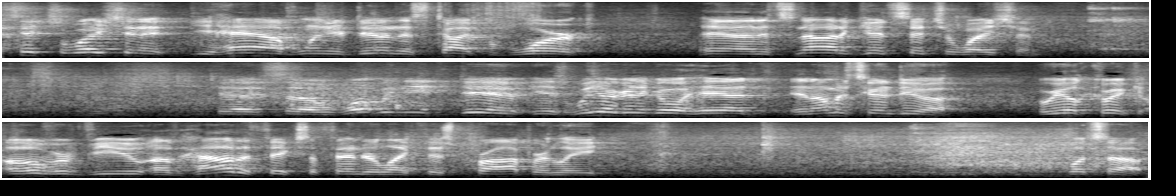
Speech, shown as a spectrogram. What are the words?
Of situation that you have when you're doing this type of work, and it's not a good situation. Okay, so what we need to do is we are going to go ahead, and I'm just going to do a real quick overview of how to fix a fender like this properly. What's up?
